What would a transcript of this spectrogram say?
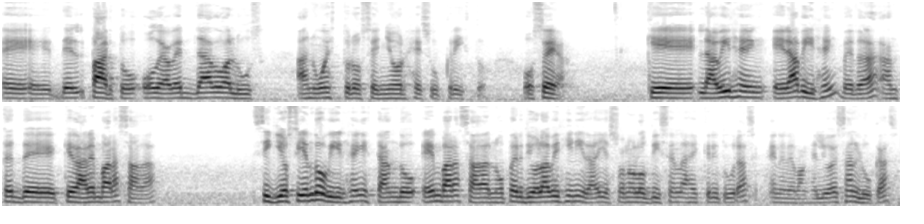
eh, del parto o de haber dado a luz a nuestro Señor Jesucristo. O sea, que la Virgen era virgen, ¿verdad? Antes de quedar embarazada, siguió siendo virgen estando embarazada, no perdió la virginidad, y eso nos lo dicen las escrituras en el Evangelio de San Lucas.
